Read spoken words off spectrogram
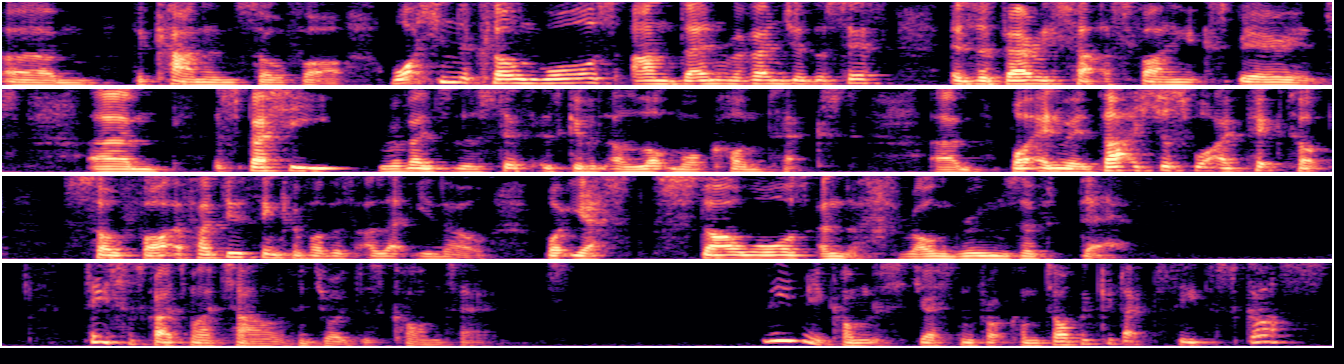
um, the canon so far. Watching the Clone Wars and then Revenge of the Sith is a very satisfying experience. Um, especially Revenge of the Sith is given a lot more context. Um, but anyway, that is just what I picked up so far. If I do think of others, I'll let you know. But yes, Star Wars and the Throne Rooms of Death. Please subscribe to my channel if you enjoyed this content. Leave me a comment or suggestion for upcoming topic you'd like to see discussed,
